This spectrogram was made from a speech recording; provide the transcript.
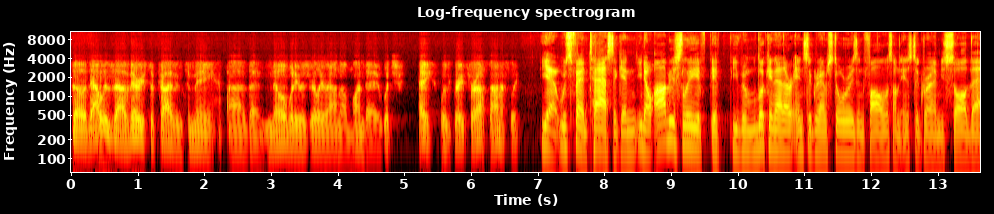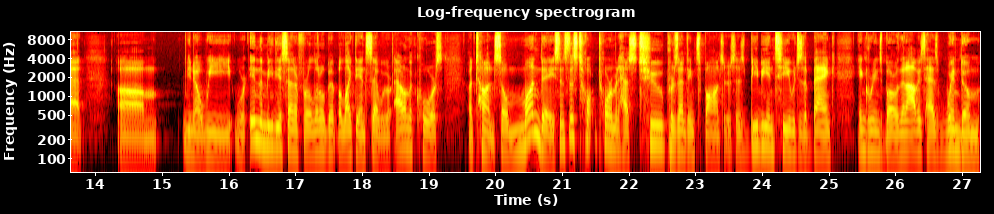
So that was uh, very surprising to me uh, that nobody was really around on Monday, which hey was great for us, honestly. Yeah, it was fantastic. And, you know, obviously, if, if you've been looking at our Instagram stories and follow us on Instagram, you saw that um, you know, we were in the media center for a little bit, but like Dan said, we were out on the course a ton. So Monday, since this to- tournament has two presenting sponsors, has BB&T, which is a bank in Greensboro, and then obviously has Wyndham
